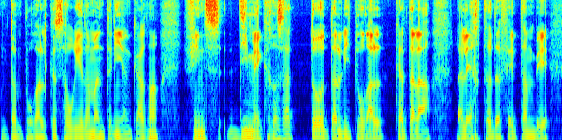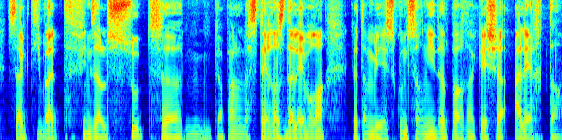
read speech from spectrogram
un temporal que s'hauria de mantenir encara fins dimecres a tot el litoral català. L'alerta, de fet, també s'ha activat fins al sud, eh, cap a les Terres de l'Ebre, que també és concernida per aquesta alerta.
